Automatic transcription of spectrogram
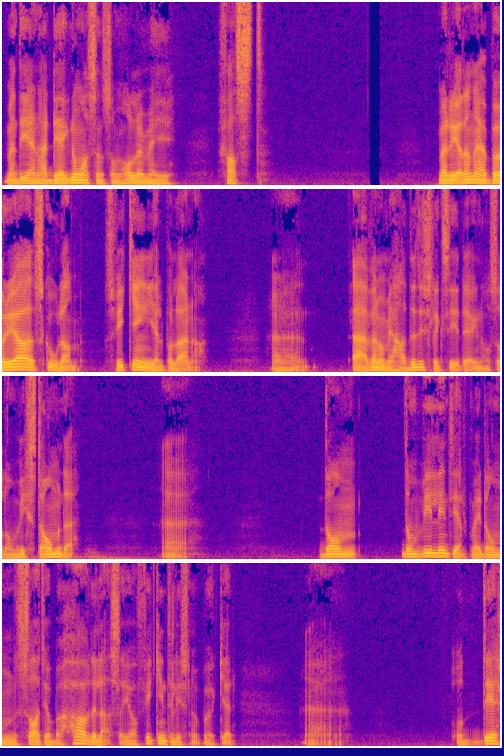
Men det är den här diagnosen som håller mig fast. Men redan när jag började skolan så fick jag ingen hjälp av lärarna. Eh, Även om jag hade dyslexidiagnos och de visste om det. Eh, De, de ville inte hjälpa mig, de sa att jag behövde läsa, jag fick inte lyssna på böcker. Eh, Och det,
